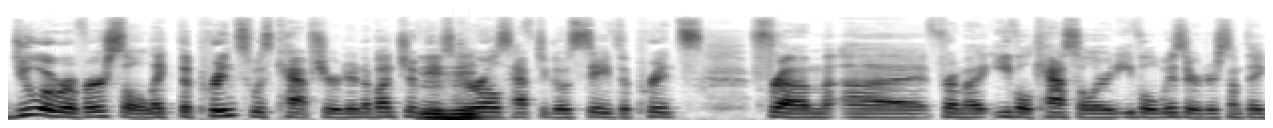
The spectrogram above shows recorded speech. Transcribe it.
do a reversal, like the prince was captured, and a bunch of mm-hmm. these girls have to go save the prince from uh, from an evil castle or an evil wizard or something.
